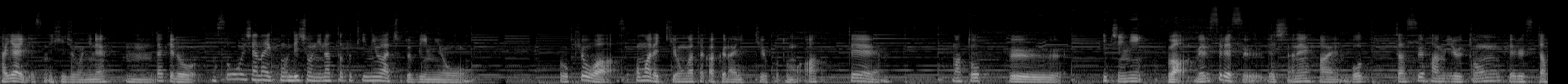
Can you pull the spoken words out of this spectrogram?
早いですね、非常にね。うん、だけど、そうじゃないコンディションになった時にはちょっと微妙。そう今日はそこまで気温が高くないっていうこともあって、まあ、トップ1、2はメルセデスでしたね。はい。ボッタス、ハミルトン、フェルスタッ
